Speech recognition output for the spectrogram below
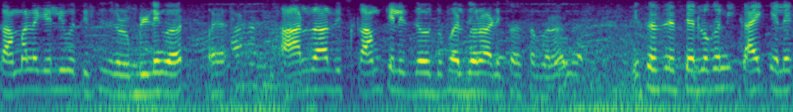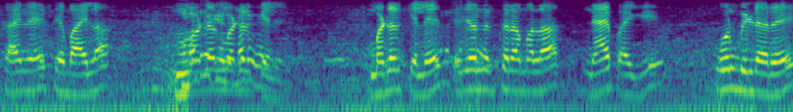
कामाला गेली होती ती बिल्डिंगवर. अर्धा दिवस काम केले जवळ दुपारी दोन अडीच वाजतापर्यंत इथं ते त्या लोकांनी काय केले काय नाही त्या बाईला मर्डर मर्डर केले मर्डर केले. त्याच्यानंतर आम्हाला न्याय पाहिजे. कोण बिल्डर आहे?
